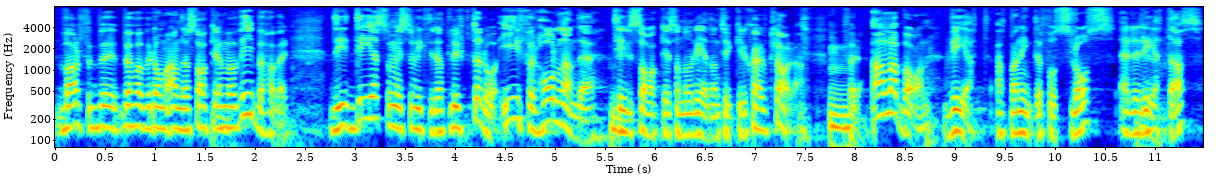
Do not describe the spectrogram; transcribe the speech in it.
varför be- behöver de andra saker än vad vi behöver? Det är det som är så viktigt att lyfta då i förhållande till saker som de redan tycker är självklara. För alla barn vet att man inte får slåss eller retas.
